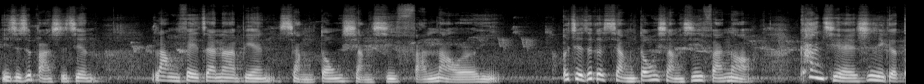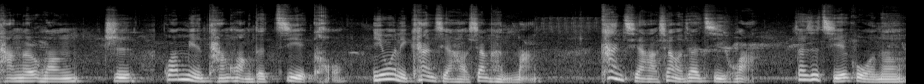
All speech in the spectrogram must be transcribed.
你只是把时间浪费在那边想东想西烦恼而已，而且这个想东想西烦恼看起来是一个堂而皇之、冠冕堂皇的借口，因为你看起来好像很忙，看起来好像有在计划，但是结果呢？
